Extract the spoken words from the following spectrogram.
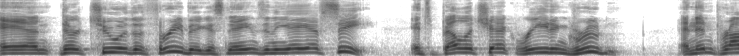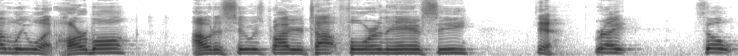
And they're two of the three biggest names in the AFC. It's Belichick, Reid, and Gruden. And then probably what? Harbaugh, I would assume is probably your top four in the AFC. Yeah. Right. So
